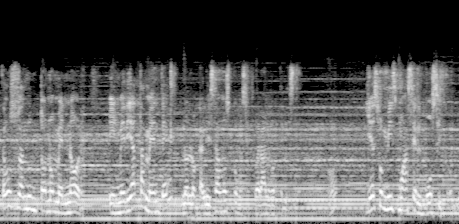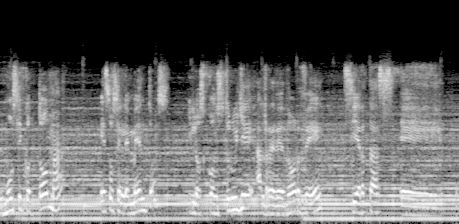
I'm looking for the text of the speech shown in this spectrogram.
estamos usando un tono menor e inmediatamente lo localizamos como si fuera algo triste. Y eso mismo hace el músico. El músico toma esos elementos y los construye alrededor de ciertas, eh,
